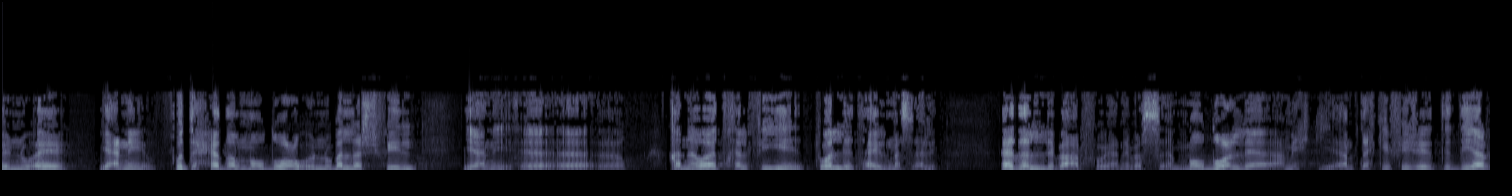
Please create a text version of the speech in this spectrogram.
إنه إيه يعني فتح هذا الموضوع وإنه بلش في يعني آآ آه، آآ آه، قنوات خلفية تولد هاي المسألة. هذا اللي بعرفه يعني بس الموضوع اللي عم يحكي عم تحكي فيه جريدة الديار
